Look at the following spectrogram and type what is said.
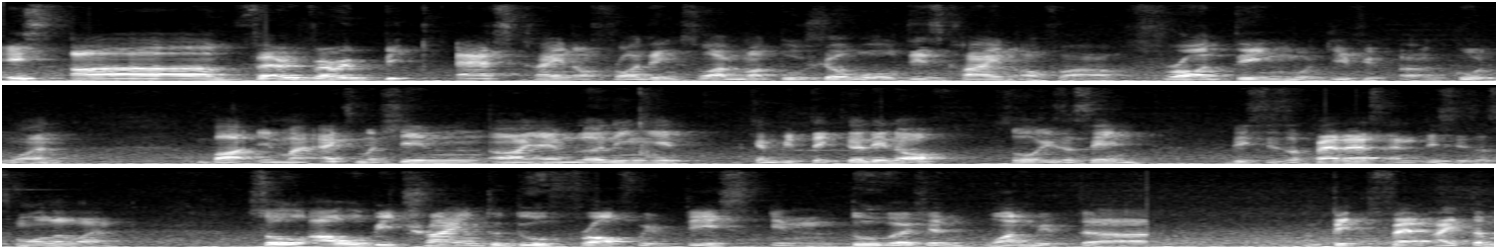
it's a very very big ass kind of frothing so I'm not too sure will this kind of uh, frothing will give you a good one but in my X machine I am learning it can be taken off so it's the same. This is a fat ass and this is a smaller one. So I will be trying to do froth with this in two versions one with the big fat item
